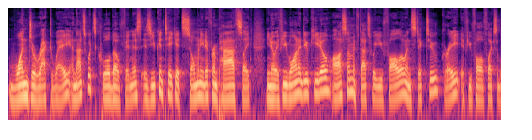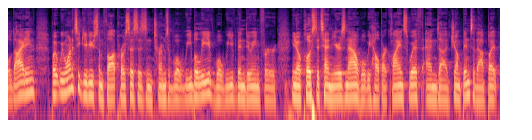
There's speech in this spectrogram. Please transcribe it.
one direct way. And that's what's cool about fitness is you can take it so many different paths. Like, you know, if you want to do keto, awesome. If that's what you follow and stick to, great. If you follow flexible dieting, but we wanted to give you some some thought processes in terms of what we believe, what we've been doing for, you know, close to 10 years now, what we help our clients with, and uh, jump into that. But,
